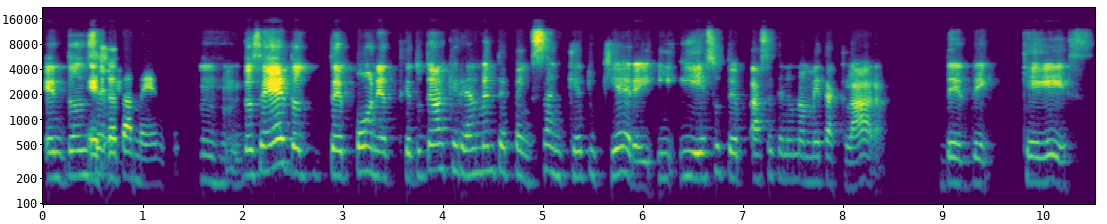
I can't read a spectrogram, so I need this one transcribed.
Entonces, Exactamente. Entonces esto te pone a que tú tengas que realmente pensar en qué tú quieres y, y eso te hace tener una meta clara de, de qué es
